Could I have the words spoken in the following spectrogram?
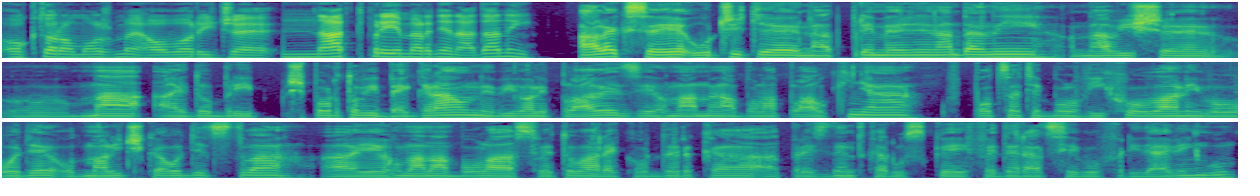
o ktorom môžeme hovoriť, že nadpriemerne nadaný? Alexej je určite nadpriemerne nadaný, navyše má aj dobrý športový background, je bývalý plavec, jeho mama bola plavkyňa, v podstate bol vychovaný vo vode od malička od detstva a jeho mama bola svetová rekorderka a prezidentka Ruskej federácie vo freedivingu.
